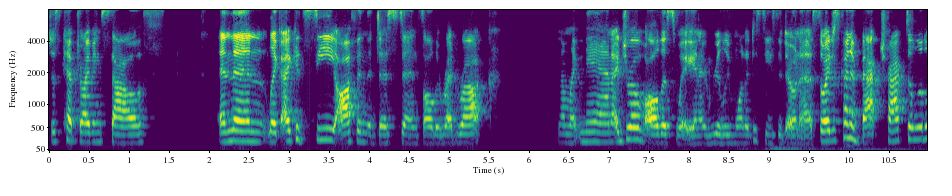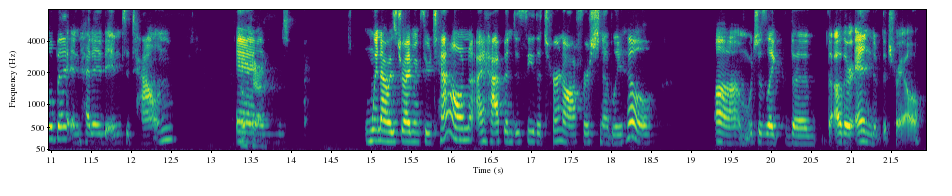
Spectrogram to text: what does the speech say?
just kept driving south, and then like I could see off in the distance all the red rock, and I'm like, man, I drove all this way and I really wanted to see Sedona, so I just kind of backtracked a little bit and headed into town. And Okay. When I was driving through town, I happened to see the turnoff for Schnebly Hill, um, which is like the the other end of the trail.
